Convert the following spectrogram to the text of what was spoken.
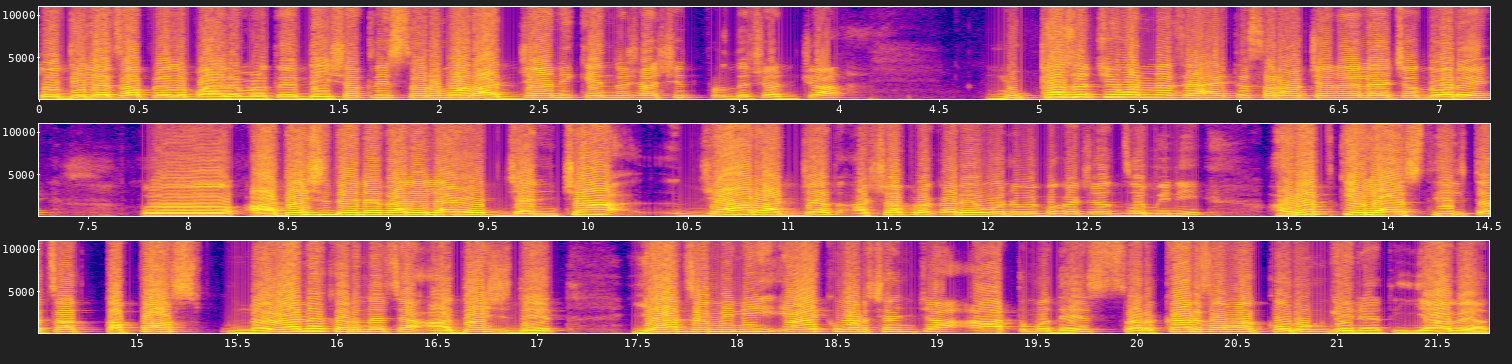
तो दिल्याचा आपल्याला पाहायला मिळतं. देशातली सर्व राज्य आणि केंद्रशासित प्रदेशांच्या मुख्य सचिवांना जे आहे ते सर्वोच्च न्यायालयाच्या द्वारे अं, आदेश देण्यात आलेले आहेत. ज्यांच्या ज्या राज्यात अशा प्रकारे वन विभागाच्या जमिनी हडप केल्या असतील त्याचा तपास नव्यानं करण्याचे आदेश देत या जमिनी एक वर्षांच्या आतमध्ये सरकार जमा करून घेण्यात याव्यात.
